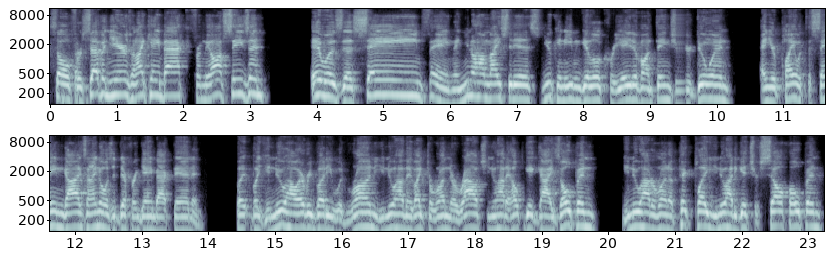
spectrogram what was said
So for seven years, when I came back from the off season, it was the same thing. And you know how nice it is. You can even get a little creative on things you're doing, and you're playing with the same guys. And I know it was a different game back then, and but but you knew how everybody would run. You knew how they like to run their routes. You knew how to help get guys open. You knew how to run a pick play. You knew how to get yourself open.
